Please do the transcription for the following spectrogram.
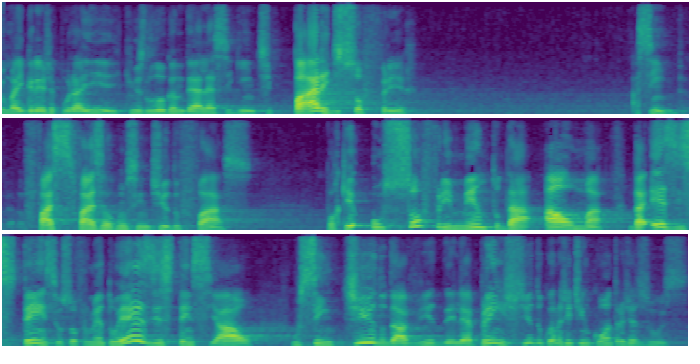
uma igreja por aí que o slogan dela é o seguinte: pare de sofrer. Assim, faz, faz algum sentido? Faz. Porque o sofrimento da alma, da existência, o sofrimento existencial, o sentido da vida, ele é preenchido quando a gente encontra Jesus.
